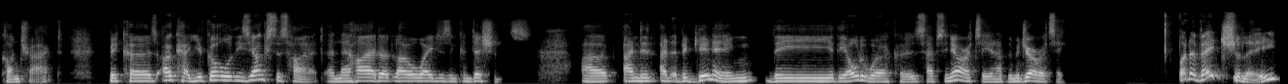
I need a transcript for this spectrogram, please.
contract, because, okay, you've got all these youngsters hired and they're hired at lower wages and conditions. Uh, and at the beginning, the, the older workers have seniority and have the majority. But eventually,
